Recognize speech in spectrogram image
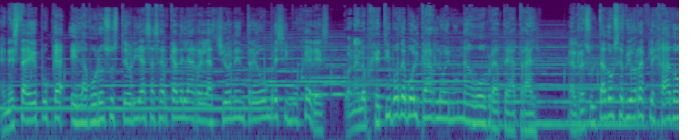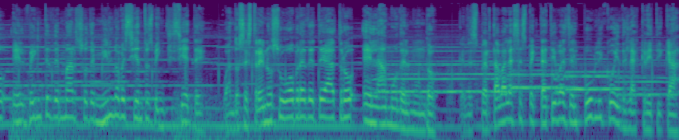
En esta época elaboró sus teorías acerca de la relación entre hombres y mujeres, con el objetivo de volcarlo en una obra teatral. El resultado se vio reflejado el 20 de marzo de 1927, cuando se estrenó su obra de teatro El amo del mundo despertaba las expectativas del público y de la crítica.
